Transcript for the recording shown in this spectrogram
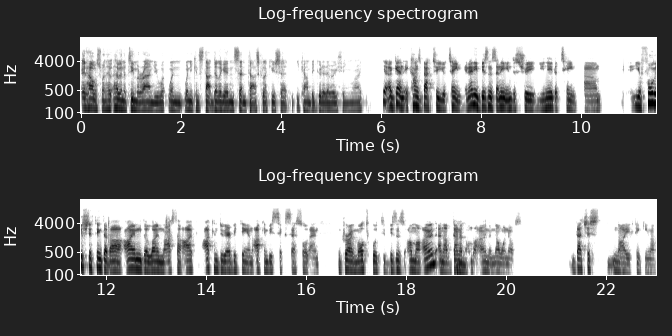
it helps when having a team around you when when you can start delegating certain tasks like you said you can't be good at everything right? Yeah again it comes back to your team. In any business any industry you need a team. Um, you're foolish to think that oh, i'm the lone master. I, I can do everything and i can be successful and grow multiple to business on my own and i've done mm. it on my own and no one else. That's just naive thinking like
